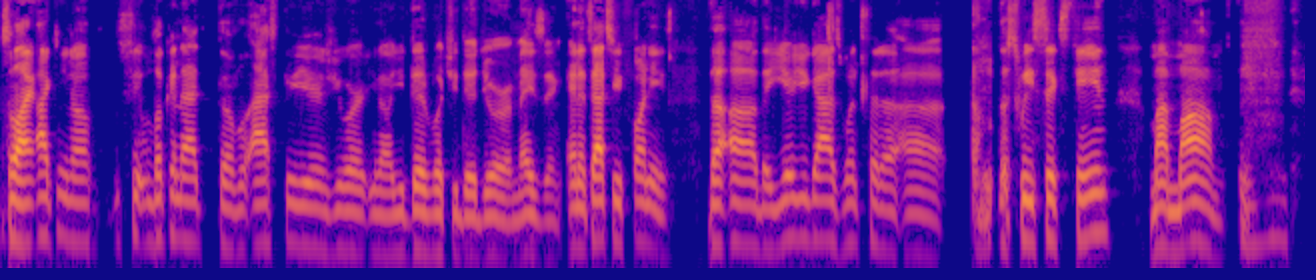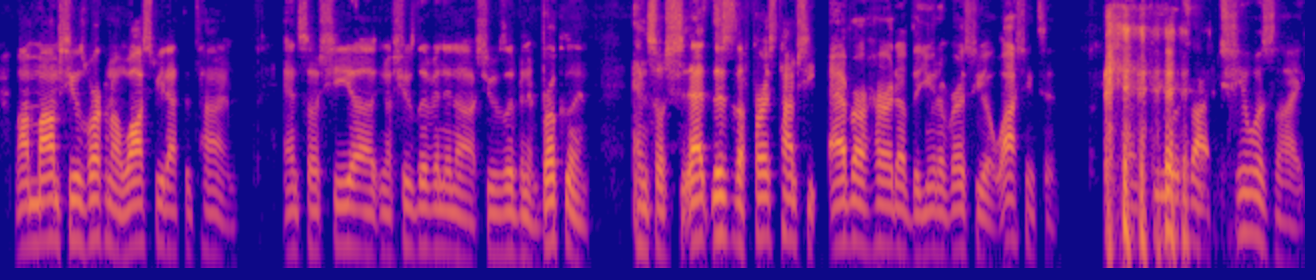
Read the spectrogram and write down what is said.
So I, I you know, see, looking at the last few years, you were, you know, you did what you did. You were amazing, and it's actually funny. The uh the year you guys went to the uh the Sweet 16, my mom, my mom, she was working on Wall Street at the time, and so she, uh, you know, she was living in, uh, she was living in Brooklyn, and so she, that this is the first time she ever heard of the University of Washington, and she was like, she was like.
